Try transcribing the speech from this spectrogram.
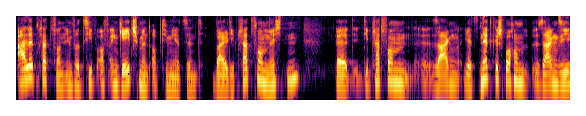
alle Plattformen im Prinzip auf Engagement optimiert sind. Weil die Plattformen möchten, äh, die Plattformen äh, sagen, jetzt nett gesprochen, sagen sie,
